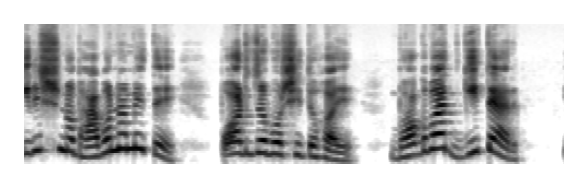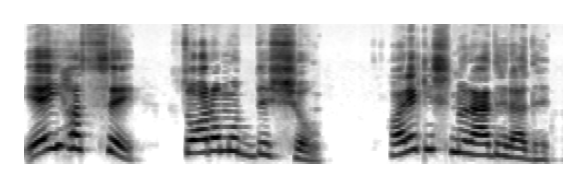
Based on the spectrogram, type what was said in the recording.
কৃষ্ণ ভাবনামিতে পর্যবসিত হয়। ভগবদ গীতার এই হচ্ছে চরম উদ্দেশ্য। হরে কৃষ্ণ, রাধে রাধে।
